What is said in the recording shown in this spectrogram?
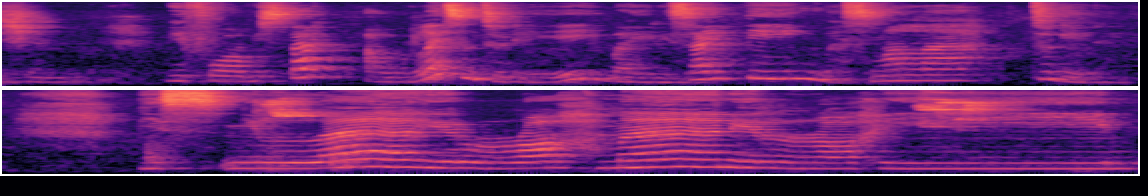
condition. Before we start our lesson today by reciting basmalah together. Bismillahirrahmanirrahim.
